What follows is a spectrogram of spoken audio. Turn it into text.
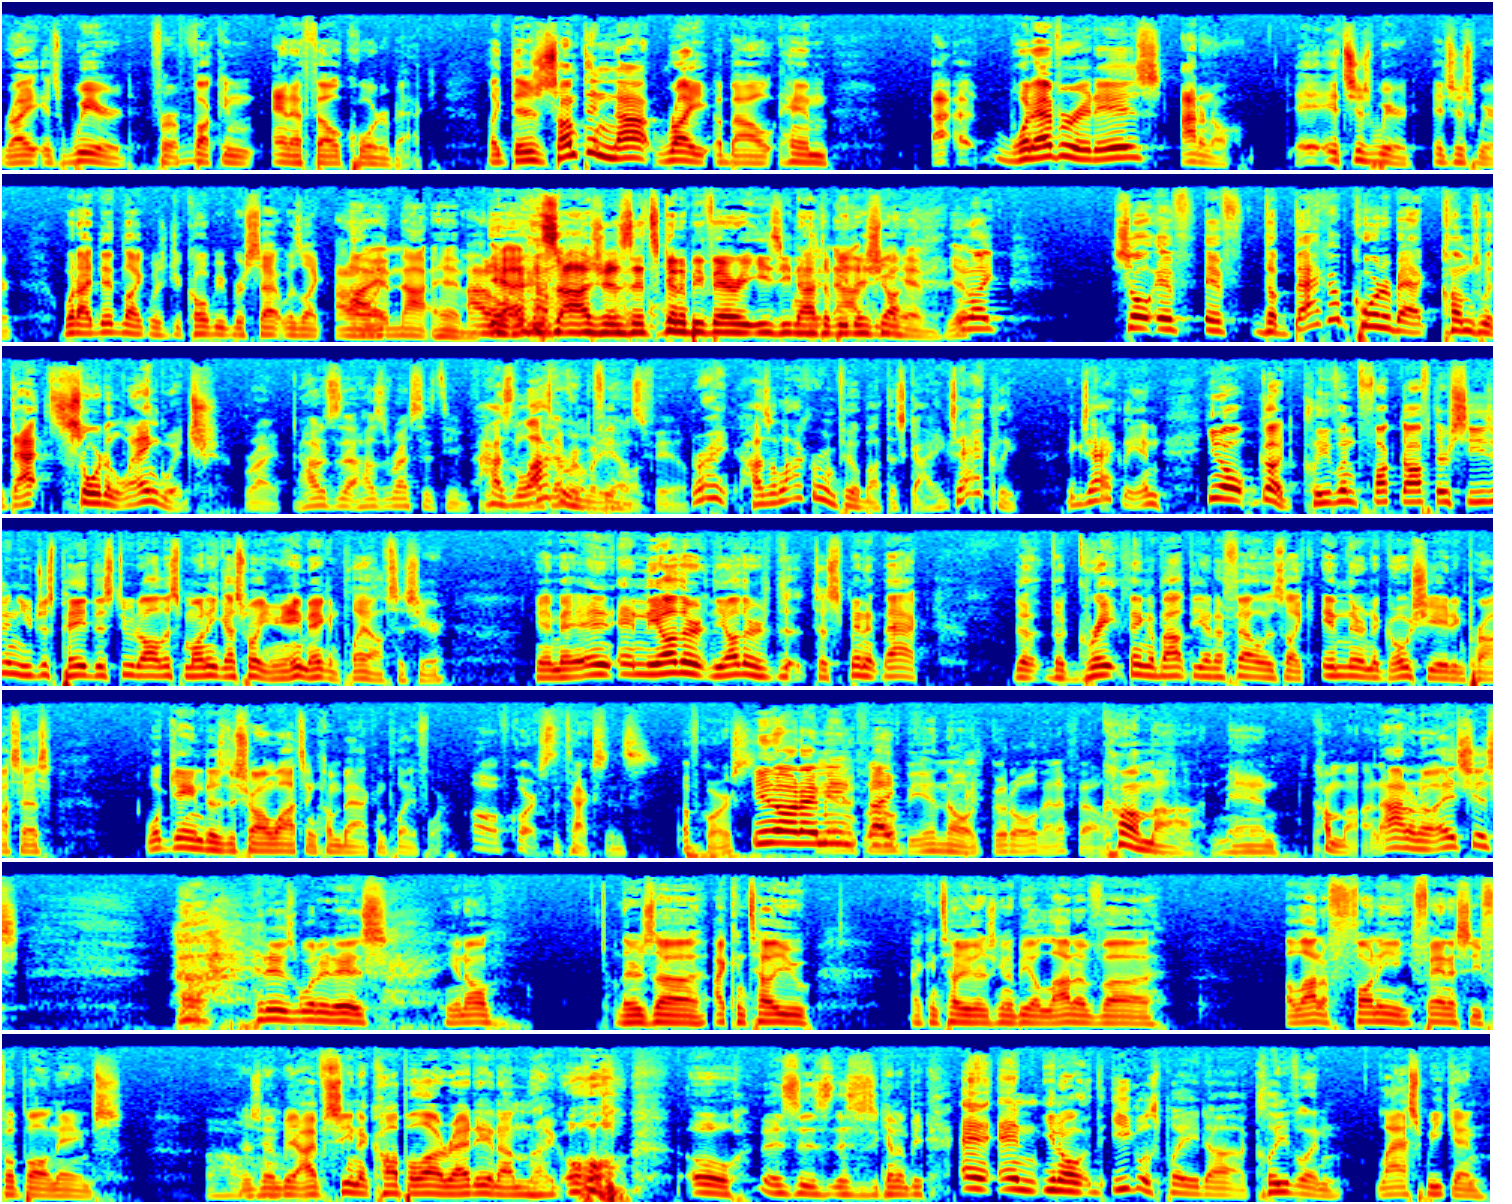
right? It's weird for a mm-hmm. fucking NFL quarterback. Like there's something not right about him. I, whatever it is, I don't know. It's just weird. It's just weird. What I did like was Jacoby Brissett was like, I don't I like am not him. I don't yeah. like massages. It's going to be very easy not to be Deshaun. him. Yep. like, so if if the backup quarterback comes with that sort of language, Right. How does that? How's the rest of the team? Feel? how's the How's locker room feel? feel? Right? How's the locker room feel about this guy? Exactly. Exactly. And you know, good. Cleveland fucked off their season. You just paid this dude all this money. Guess what? You ain't making playoffs this year. Yeah, man. And, and the other, the other to, to spin it back, the the great thing about the NFL is like in their negotiating process. What game does Deshaun Watson come back and play for? Oh, of course, the Texans. Of course. You know what I The mean? NFL like, being the good old NFL. Come on, man. Come on. I don't know. It's just it is what it is, you know. There's uh I can tell you I can tell you there's going to be a lot of uh a lot of funny fantasy football names. Oh. There's going to be I've seen a couple already and I'm like, "Oh, oh, this is this is going to be." And and you know, the Eagles played uh Cleveland last weekend.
